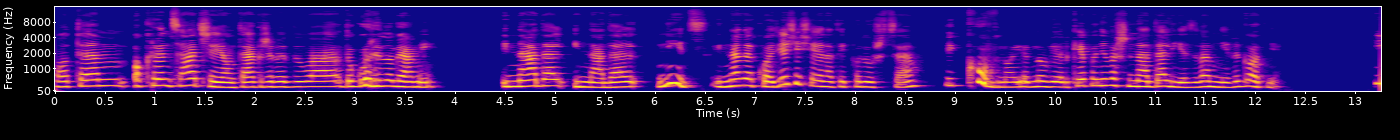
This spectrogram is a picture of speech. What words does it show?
Potem okręcacie ją tak, żeby była do góry nogami. I nadal, i nadal nic. I nadal kładziecie się na tej poduszce i gówno jedno wielkie, ponieważ nadal jest wam niewygodnie. I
